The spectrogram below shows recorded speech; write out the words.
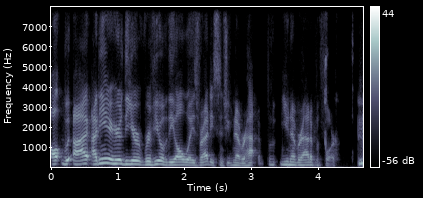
I, I need to hear the, your review of the Always Ready since you've never had you never had it before.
